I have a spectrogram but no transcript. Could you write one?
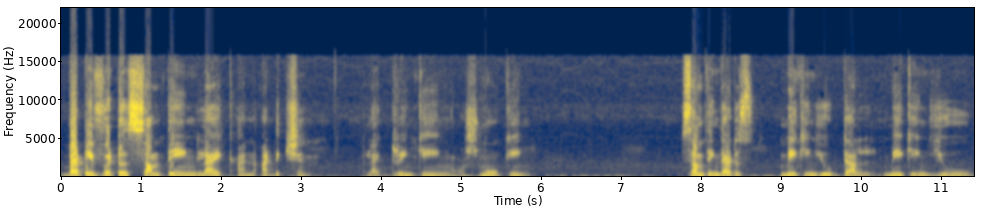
but if it is something like an addiction, like drinking or smoking, something that is making you dull, making you,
